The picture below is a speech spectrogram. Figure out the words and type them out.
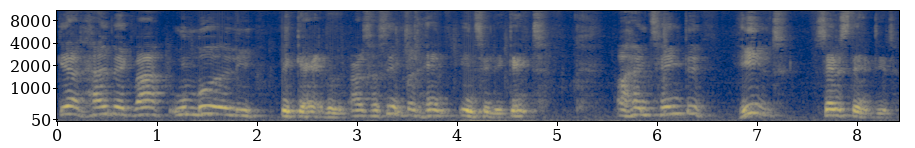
Gert Halbæk var umådelig begavet, altså simpelthen intelligent. Og han tænkte helt selvstændigt.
